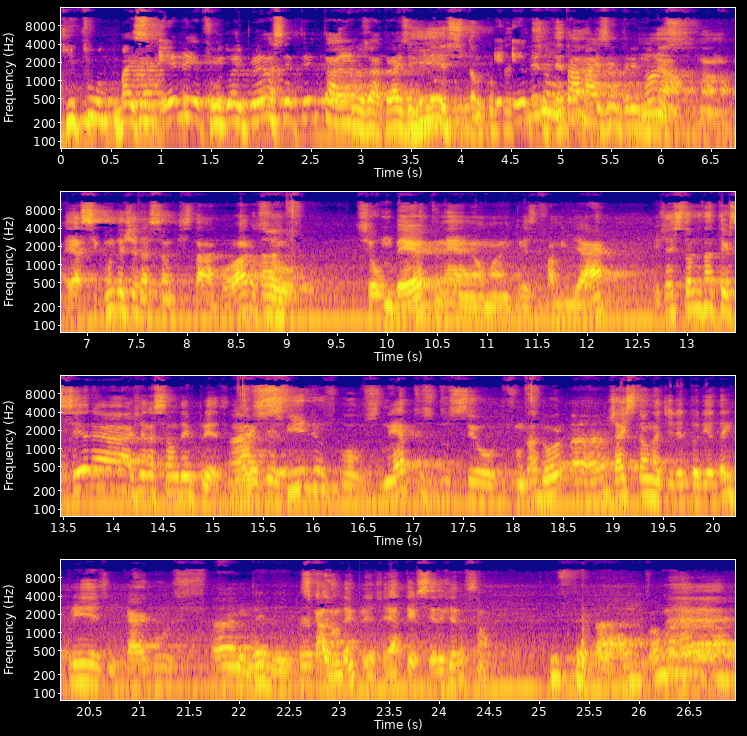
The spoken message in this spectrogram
Que fun- Mas ele fundou a empresa há 70 anos atrás. Ele não- Isso, completando Ele não 70 está mais entre nós? Não, não, não. É a segunda geração que está agora, o Ah. seu, seu Humberto, né? É uma empresa familiar. E já estamos na terceira geração da empresa. Ah, né? Os filhos, ou os netos do seu fundador, Aham. já estão na diretoria da empresa, em cargos Ah, entendi. escalão da empresa. É a terceira geração. Que espetáculo. hein? Vamos É, mandar.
